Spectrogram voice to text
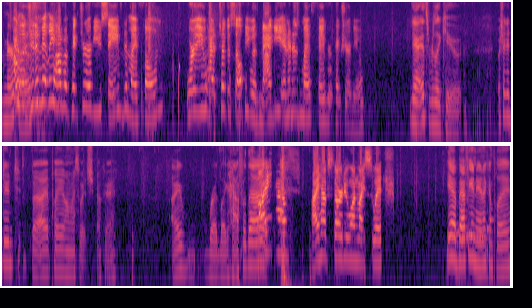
nervous. I legitimately have a picture of you saved in my phone, where you had took a selfie with Maggie, and it is my favorite picture of you. Yeah, it's really cute. Wish I could do t- but I play it on my Switch. Okay. I read like half of that. I have I have Stardew on my Switch. Yeah, Baffy and Nana can play.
